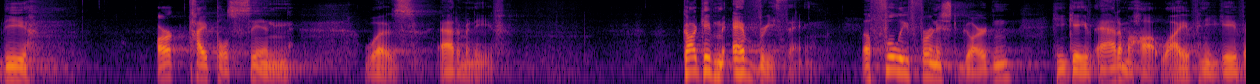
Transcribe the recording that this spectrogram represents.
The archetypal sin was Adam and Eve. God gave them everything a fully furnished garden. He gave Adam a hot wife, and he gave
